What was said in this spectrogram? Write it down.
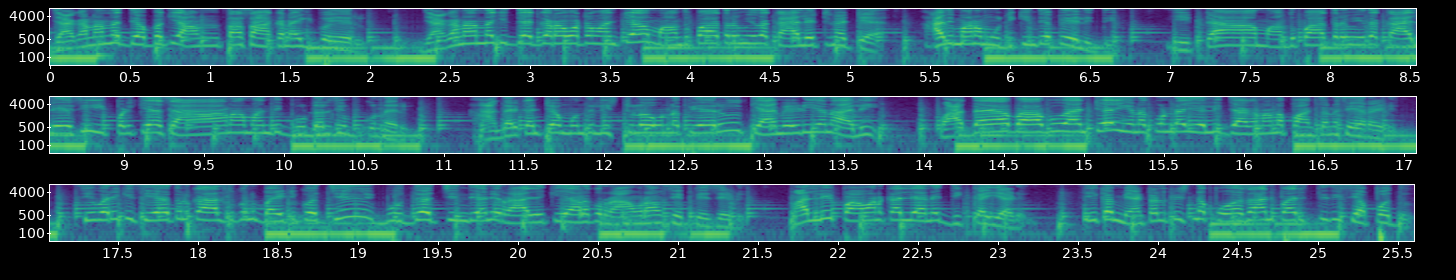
జగనన్న దెబ్బకి అంతా సాకనాగిపోయారు జగనన్నకి దగ్గర అవ్వటం అంటే మందు పాత్ర మీద కాలెట్టినట్టే. అది మనం ముడికిందే పేలిద్ది. ఇట్ట మందు పాత్ర మీద కాలేసి ఇప్పటికే చాలా మంది గుడ్డలు చింపుకున్నారు. అందరికంటే ముందు లిస్టులో ఉన్న పేరు కామెడియన్ అలీ. వద్దయ్య బాబు అంటే వినకుండా వెళ్ళి జగనన్న పంచన చేరాడు. చివరికి చేతులు కాల్చుకుని బయటకు వచ్చి బుద్ధి వచ్చింది అని రాజకీయాలకు రామరావు చెప్పేశాడు. మళ్ళీ పవన్ కళ్యాణ్ దిక్కయ్యాడు. ఇక మెంటల్ కృష్ణ పోసాని పరిస్థితి చెప్పొద్దు.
